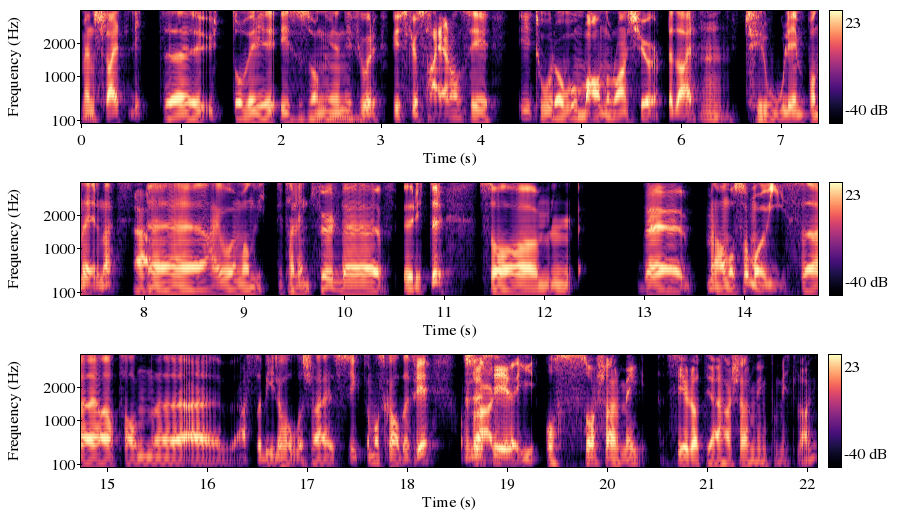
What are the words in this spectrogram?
men sleit litt utover i, sesongen i fjor. Vi husker jo seieren hans i, i Torov Oman, hvordan han kjørte der. Mm. Utrolig imponerende. Ja. Er jo en vanvittig talentfull rytter. Så mm, det, men han også må vise at han er stabil og holder seg sykdom og skadefri. Også men du sier også Sjarming. Sier du at jeg har Sjarming på mitt lag?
